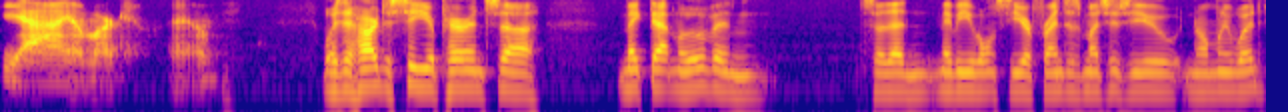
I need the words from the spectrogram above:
Yeah, I am, Mark. I am. Was it hard to see your parents? Uh, make that move and so then maybe you won't see your friends as much as you normally would?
